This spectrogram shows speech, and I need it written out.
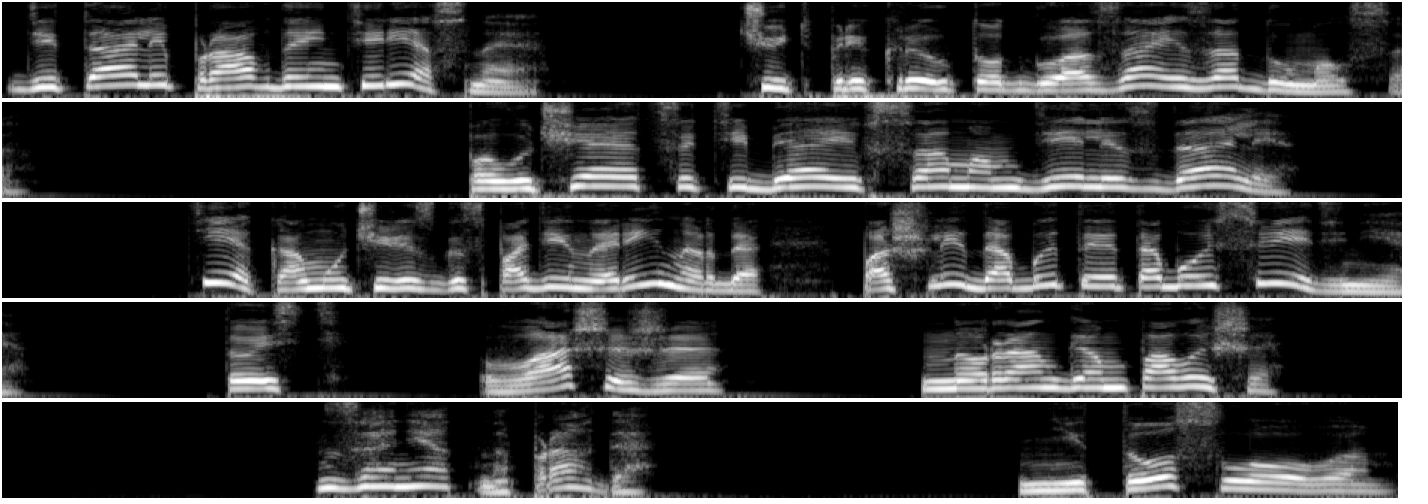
детали, правда, интересные. Чуть прикрыл тот глаза и задумался. Получается, тебя и в самом деле сдали? Те, кому через господина Ринарда пошли добытые тобой сведения. То есть ваши же, но рангом повыше. Занятно, правда? Не то слово.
